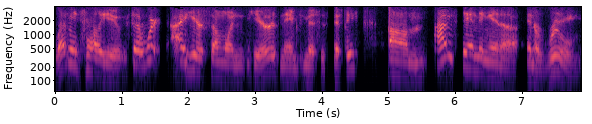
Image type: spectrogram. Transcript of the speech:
Let me tell you. So we're, I hear someone here named Mississippi. Um, I'm standing in a in a room,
